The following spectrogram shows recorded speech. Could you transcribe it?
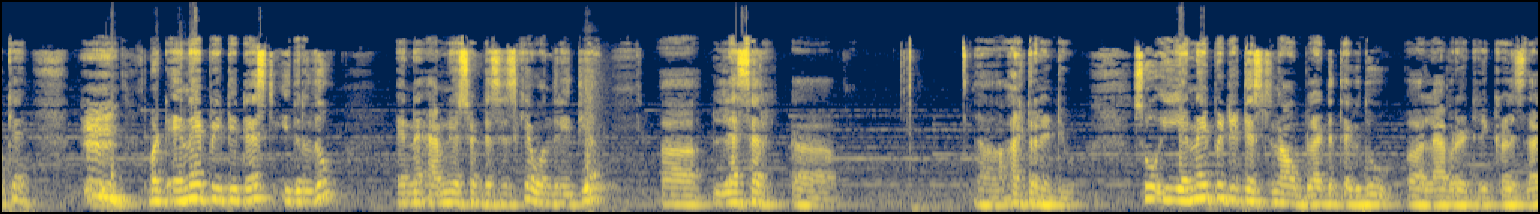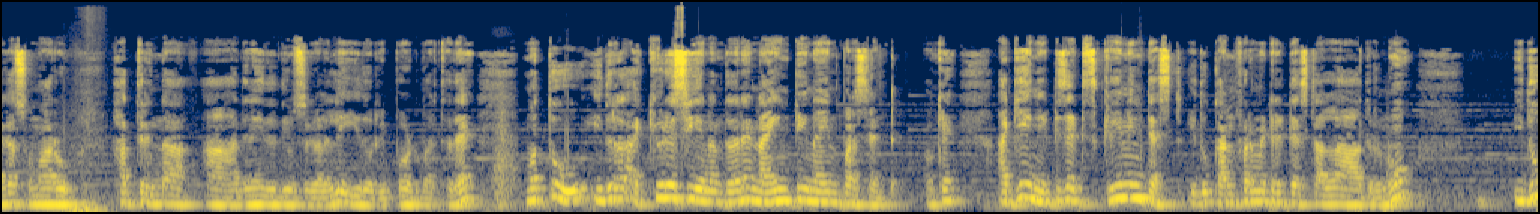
okay but N I P T test ಇದ್ರದ್ದು ಎನ್ ಒಂದು ರೀತಿಯ ಲೆಸರ್ ಆಲ್ಟರ್ನೇಟಿವ್ ಸೊ ಈ N I P T test ನಾವು ಬ್ಲಡ್ ತೆಗೆದು ಲ್ಯಾಬೊರೇಟರಿ ಕಳಿಸಿದಾಗ ಸುಮಾರು ಹತ್ತರಿಂದ ಹದಿನೈದು ದಿವಸಗಳಲ್ಲಿ ಇದು ರಿಪೋರ್ಟ್ ಬರ್ತದೆ. ಮತ್ತು ಇದರ ಅಕ್ಯುರೇಸಿ ಏನಂತಂದ್ರೆ ninety nine percent okay again it is a screening test ಇದು ಕನ್ಫರ್ಮೇಟರಿ ಟೆಸ್ಟ್ ಅಲ್ಲ ಆದ್ರೂ ಇದು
